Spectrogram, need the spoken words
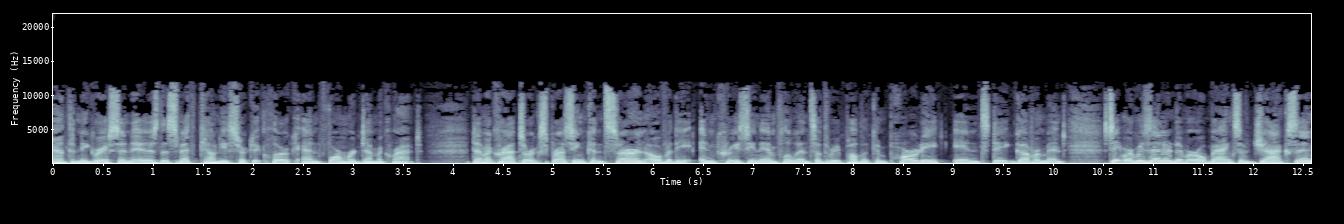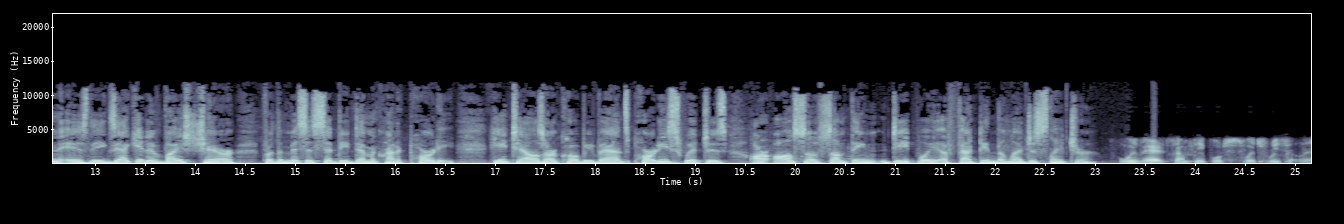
Anthony Grayson is the Smith County Circuit Clerk and former Democrat. Democrats are expressing concern over the increasing influence of the Republican Party in state government. State Representative Earl Banks of Jackson is the executive vice chair for the Mississippi Democratic Party. He tells our Kobee Vance party switches are also something deeply affecting the legislature. We've had some people switch recently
